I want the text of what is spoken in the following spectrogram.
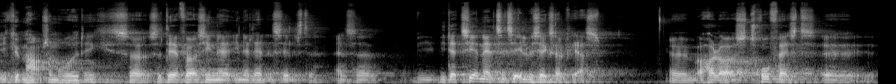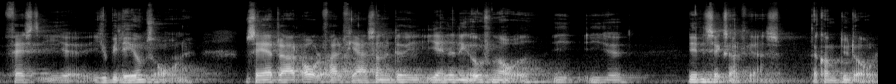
i Københavnsområdet, ikke? Så, så derfor også en af, en af landets ældste. Altså, vi, vi daterer den altid til 1176, øh, og holder også trofast øh, fast i, øh, jubilæumsårene. Nu sagde jeg, at der er et år fra 70'erne, det er i anledning af 800-året i, i øh, 1976. Der kom et nyt år.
